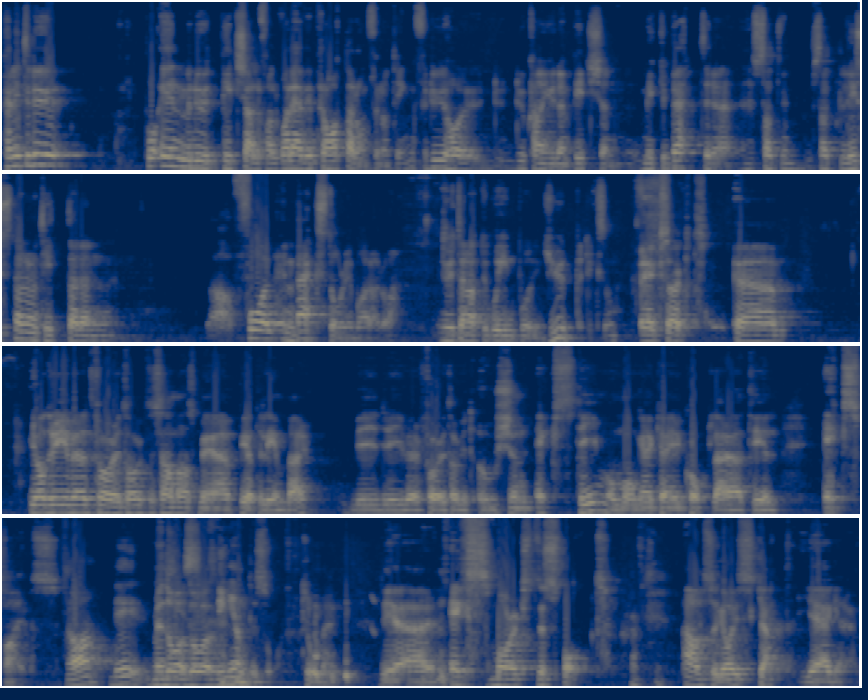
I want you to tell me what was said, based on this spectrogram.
Kan inte du på en minut pitcha i alla fall vad det är vi pratar om för någonting? För du, har, du kan ju den pitchen mycket bättre så att, vi, så att lyssnaren och tittaren ja, får en backstory bara då. Utan att du går in på djupet liksom. Exakt. Eh, jag driver ett företag tillsammans med Peter Lindberg. Vi driver företaget Ocean X-Team och många kan ju koppla det till X-Files. Ja, det, Men då, då, det är inte så, tro mig. Det är X marks the spot. Alltså, jag är skattjägare.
